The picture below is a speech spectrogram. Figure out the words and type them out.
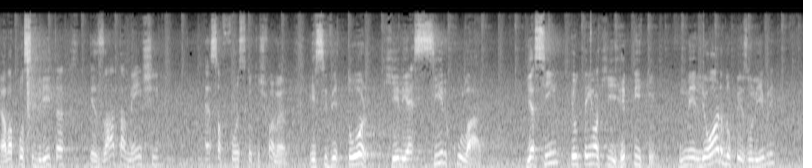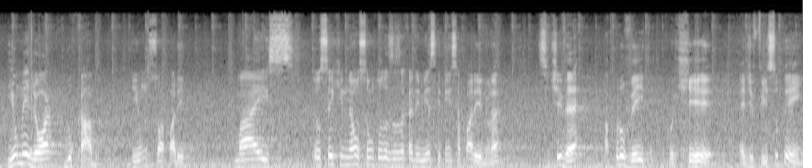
ela possibilita exatamente essa força que eu estou te falando, esse vetor que ele é circular. E assim eu tenho aqui, repito, o melhor do peso livre e o melhor do cabo em um só aparelho. Mas eu sei que não são todas as academias que têm esse aparelho, né? Se tiver, aproveita, porque é difícil ter, hein?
